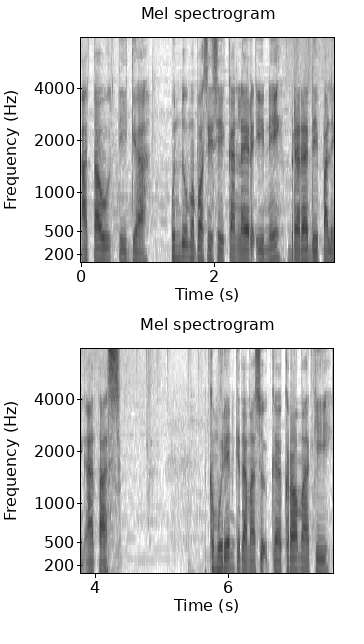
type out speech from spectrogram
atau 3 untuk memposisikan layer ini berada di paling atas. Kemudian kita masuk ke chroma key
